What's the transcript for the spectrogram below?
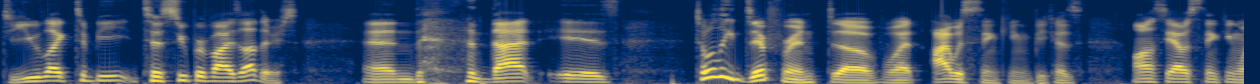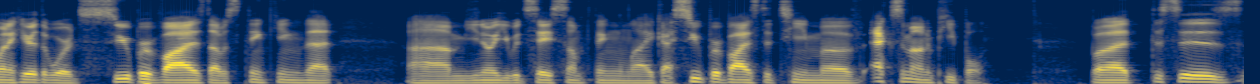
do you like to be to supervise others? And that is totally different of what I was thinking because honestly, I was thinking when I hear the word supervised, I was thinking that um, you know, you would say something like, I supervised a team of X amount of people but this is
